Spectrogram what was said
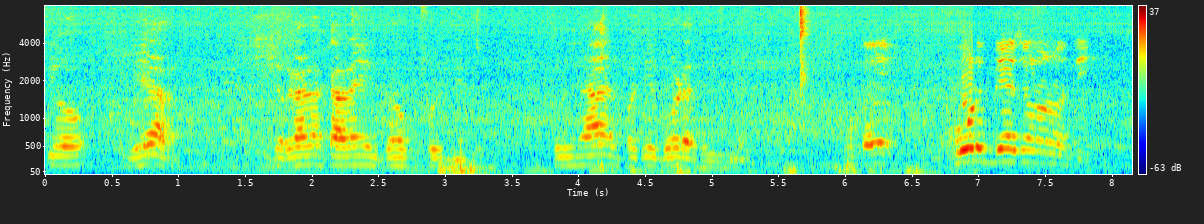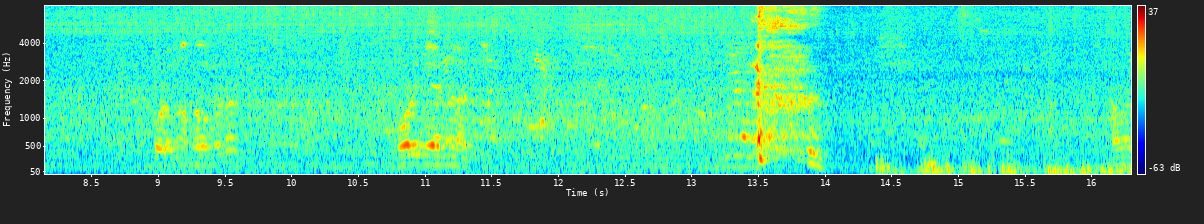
તેઓ ગયા. ઝઘડાના કારણે ઘઉં છોડી દીધું. છોડી ના પછી ગોળા થઈ ગયા ખોડ બે જણો નથી. ખોડમાં ખબર ખોડ બે ન હતી. અમે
